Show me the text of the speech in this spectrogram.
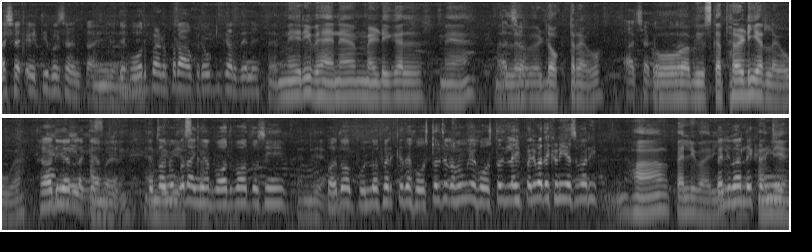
ਅੱਛਾ 80% ਆਏ ਤੇ ਹੋਰ ਭੈਣ ਭਰਾ ਫਿਰ ਉਹ ਕੀ ਕਰਦੇ ਨੇ मेरी बहन है मेडिकल में है मतलब डॉक्टर है वो ਅੱਛਾ वो अभी उसका थर्ड ईयर लगा हुआ है ਥਰਡ ਇਅਰ ਲੱਗਿਆ ਹੋਇਆ ਤੇ ਤੁਹਾਨੂੰ ਵਧਾਈਆਂ ਬਹੁਤ ਬਹੁਤ ਤੁਸੀਂ ਪਦੋ ਫੁੱਲੋ ਫਿਰ ਕਿਤੇ ਹੋਸਟਲ 'ਚ ਰਹੋਗੇ ਹੋਸਟਲ ਦੀ ਲਾਈਫ ਪਹਿਲੀ ਵਾਰ ਦੇਖਣੀ ਹੈ ਇਸ ਵਾਰੀ हाँ पहली बार ਪਹਿਲੀ ਵਾਰ ਦੇਖਣੀ ਹੈ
